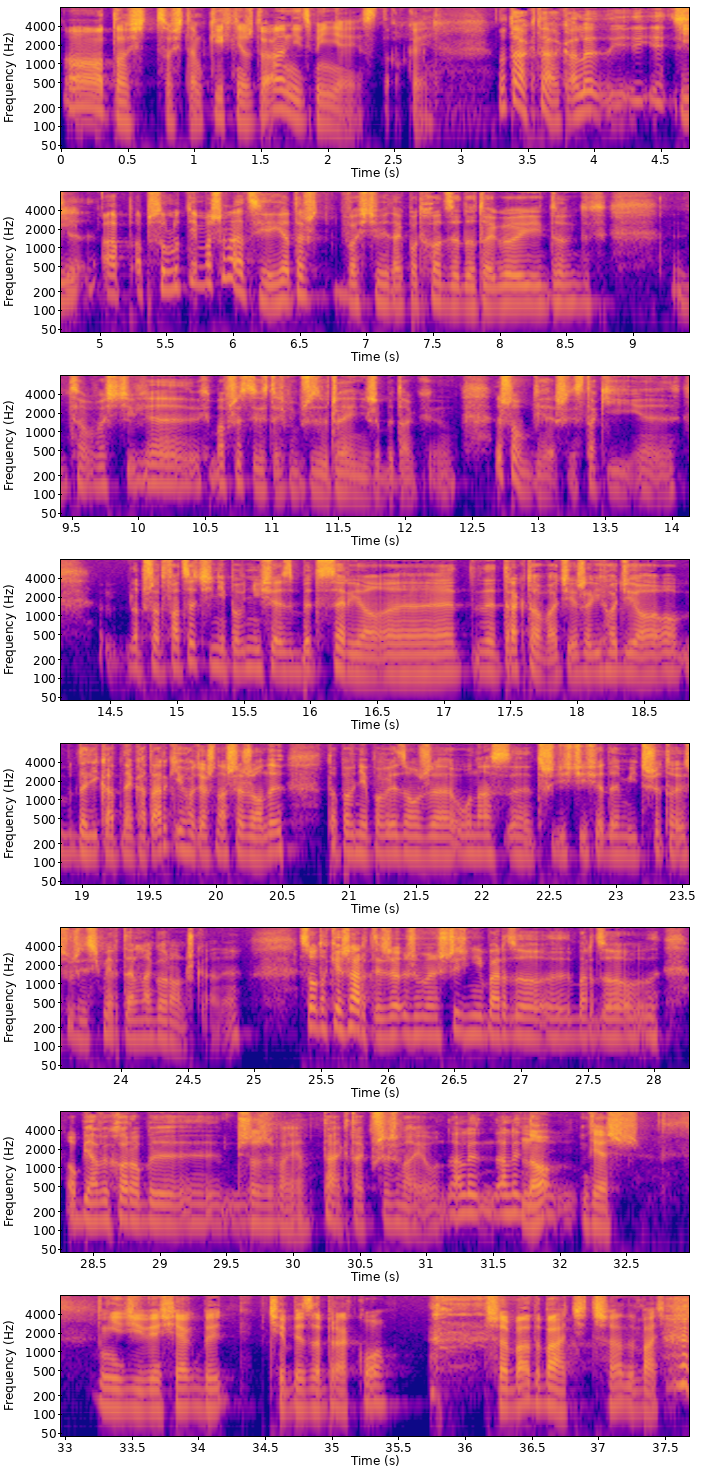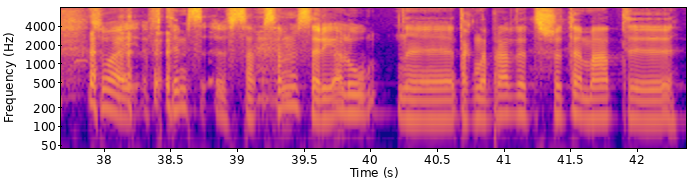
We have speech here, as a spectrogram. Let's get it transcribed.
o, to coś tam kichniesz, a nic mi nie jest, okej. Okay. No tak, tak, ale I... absolutnie masz rację. Ja też właściwie tak podchodzę do tego i to, to właściwie chyba wszyscy jesteśmy przyzwyczajeni, żeby tak. Zresztą wiesz, jest taki. E, na przykład faceci nie powinni się zbyt serio e, traktować, jeżeli chodzi o delikatne katarki, chociaż nasze żony to pewnie powiedzą, że u nas 37,3 e, to jest już jest śmiertelna gorączka. Nie? Są takie żarty, że, że mężczyźni bardzo, bardzo objawy choroby przeżywają. Tak, tak, przeżywają. Ale, ale... No, wiesz, nie dziwię się, jakby ciebie zabrakło. Trzeba dbać, trzeba dbać. Słuchaj, w tym w samym serialu e, tak naprawdę trzy tematy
